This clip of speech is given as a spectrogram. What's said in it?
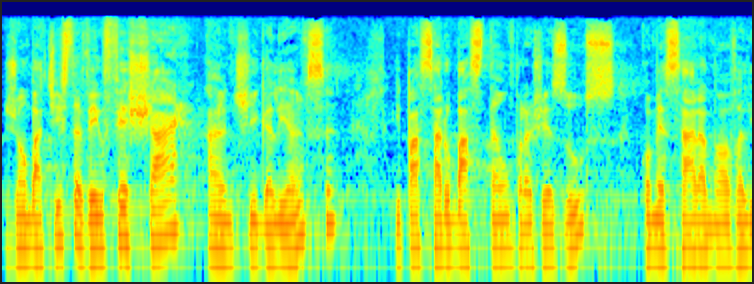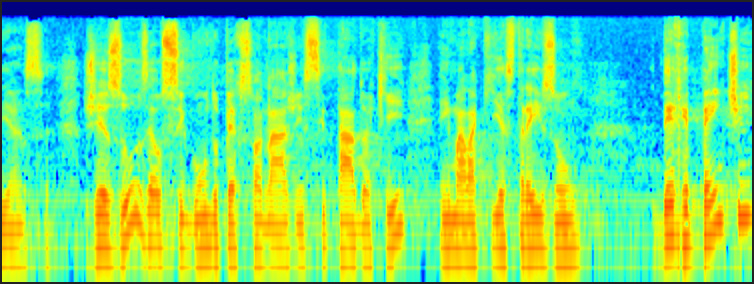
João Batista veio fechar a antiga aliança e passar o bastão para Jesus começar a nova aliança. Jesus é o segundo personagem citado aqui em Malaquias 3:1. De repente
